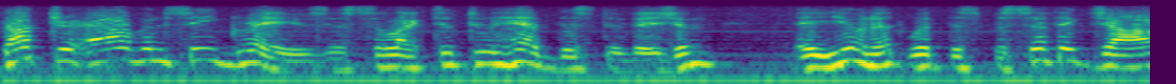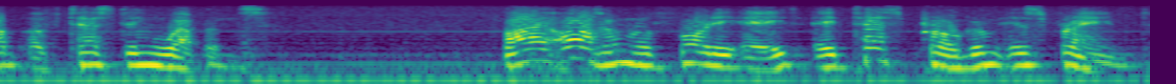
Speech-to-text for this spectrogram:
Dr. Alvin C. Graves is selected to head this division a unit with the specific job of testing weapons. By autumn of 48, a test program is framed.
